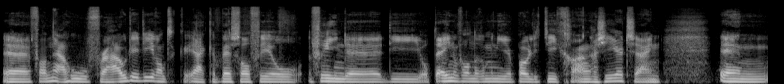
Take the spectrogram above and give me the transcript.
Eh, van, nou, hoe verhouden die? Want ik- ja, ik heb best wel veel vrienden die op de een of andere manier politiek geëngageerd zijn. En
